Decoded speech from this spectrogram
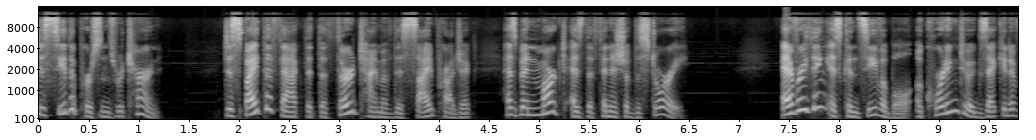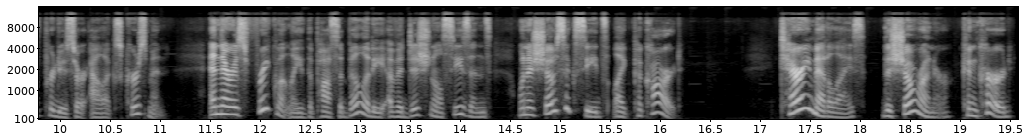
to see the person's return despite the fact that the third time of this side project has been marked as the finish of the story. Everything is conceivable, according to executive producer Alex Kurtzman, and there is frequently the possibility of additional seasons when a show succeeds like Picard. Terry Matalas, the showrunner, concurred,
